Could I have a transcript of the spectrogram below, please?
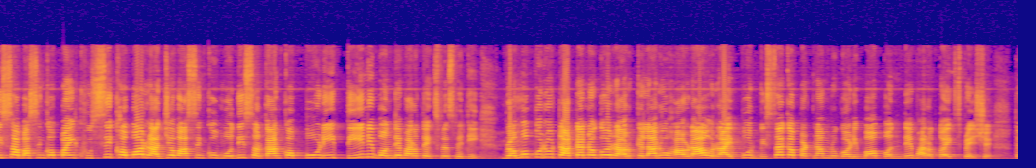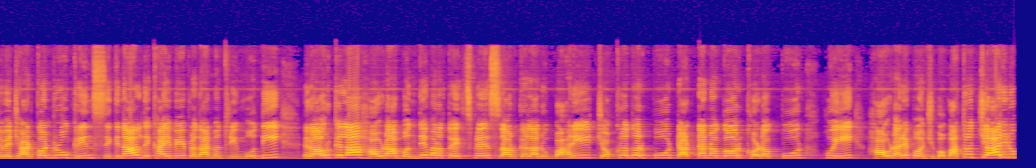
ଓଡ଼ିଶାବାସୀଙ୍କ ପାଇଁ ଖୁସି ଖବର ରାଜ୍ୟବାସୀଙ୍କୁ ମୋଦି ସରକାରଙ୍କ ପୁଣି ତିନି ବନ୍ଦେ ଭାରତ ଏକ୍ସପ୍ରେସ୍ ଭେଟି ବ୍ରହ୍ମପୁରରୁ ଟାଟାନଗର ରାଉରକେଲାରୁ ହାଓଡ଼ା ଓ ରାୟପୁର ବିଶାଖାପଟ୍ଟନମରୁ ଗଡ଼ିବ ବନ୍ଦେ ଭାରତ ଏକ୍ସପ୍ରେସ୍ ତେବେ ଝାଡ଼ଖଣ୍ଡରୁ ଗ୍ରୀନ୍ ସିଗ୍ନାଲ ଦେଖାଇବେ ପ୍ରଧାନମନ୍ତ୍ରୀ ମୋଦି ରାଉରକେଲା ହାଓଡ଼ା ବନ୍ଦେ ଭାରତ ଏକ୍ସପ୍ରେସ୍ ରାଉରକେଲାରୁ ବାହାରି ଚକ୍ରଧରପୁର ଟାଟାନଗର ଖଡ଼ଗପୁର ହୋଇ ହାଓଡ଼ାରେ ପହଞ୍ଚିବ ମାତ୍ର ଚାରିରୁ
